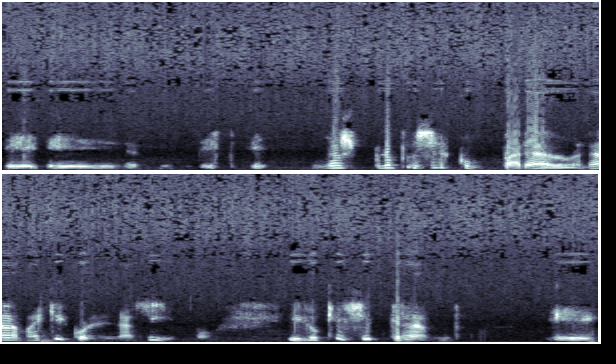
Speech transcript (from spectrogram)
eh, eh, no, no puede ser comparado nada más que con el nazismo. Y lo que hace Trump, eh,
